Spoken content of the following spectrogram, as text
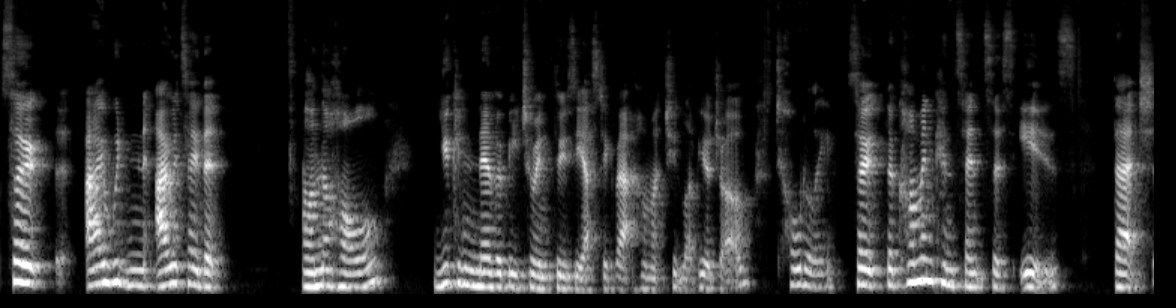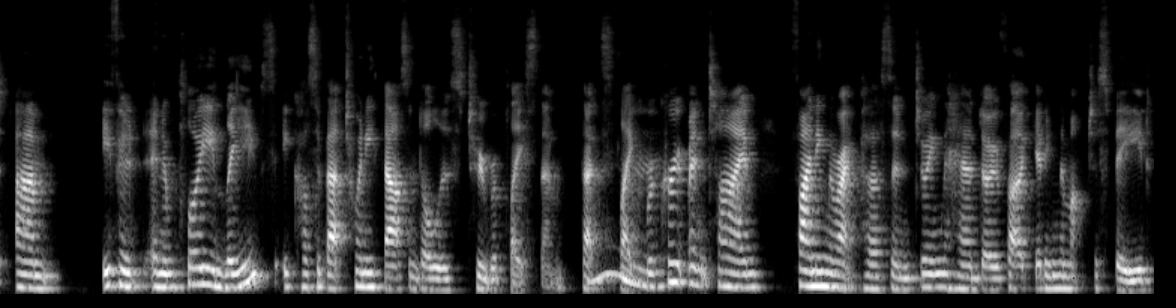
so I would I would say that on the whole, you can never be too enthusiastic about how much you love your job. totally. So the common consensus is that um, if a, an employee leaves, it costs about twenty thousand dollars to replace them. That's like Mm. recruitment time, finding the right person, doing the handover, getting them up to speed,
